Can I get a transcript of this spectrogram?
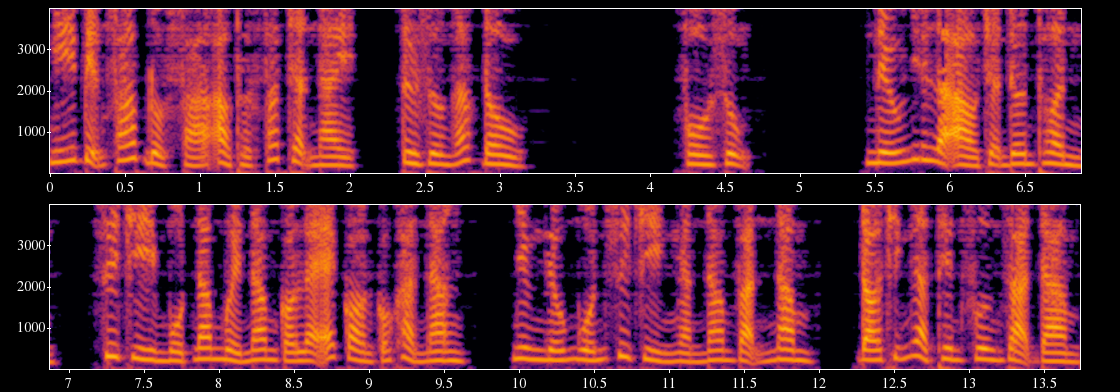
nghĩ biện pháp đột phá ảo thuật pháp trận này, từ dương ác đầu. Vô dụng. Nếu như là ảo trận đơn thuần, duy trì một năm mười năm có lẽ còn có khả năng, nhưng nếu muốn duy trì ngàn năm vạn năm, đó chính là thiên phương dạ đàm,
